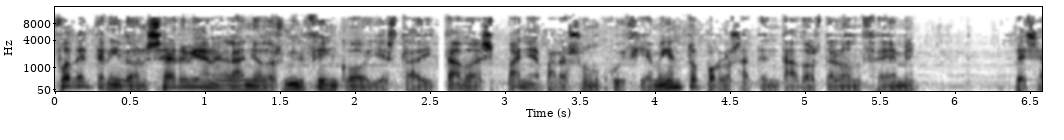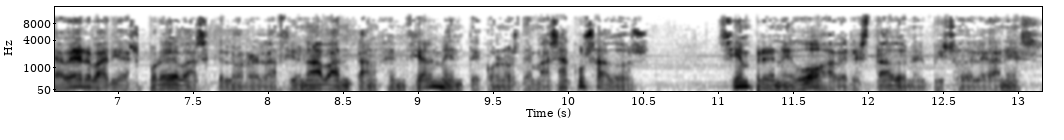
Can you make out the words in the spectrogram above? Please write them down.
Fue detenido en Serbia en el año 2005 y extraditado a España para su enjuiciamiento por los atentados del 11M. Pese a haber varias pruebas que lo relacionaban tangencialmente con los demás acusados, siempre negó haber estado en el piso de Leganés.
